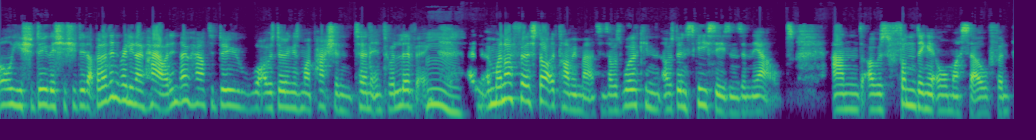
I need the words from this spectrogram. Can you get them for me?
oh, you should do this, you should do that. But I didn't really know how. I didn't know how to do what I was doing as my passion, turn it into a living. Mm. And, and, when I first started climbing mountains, I was working, I was doing ski seasons in the Alps and I was funding it all myself. And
